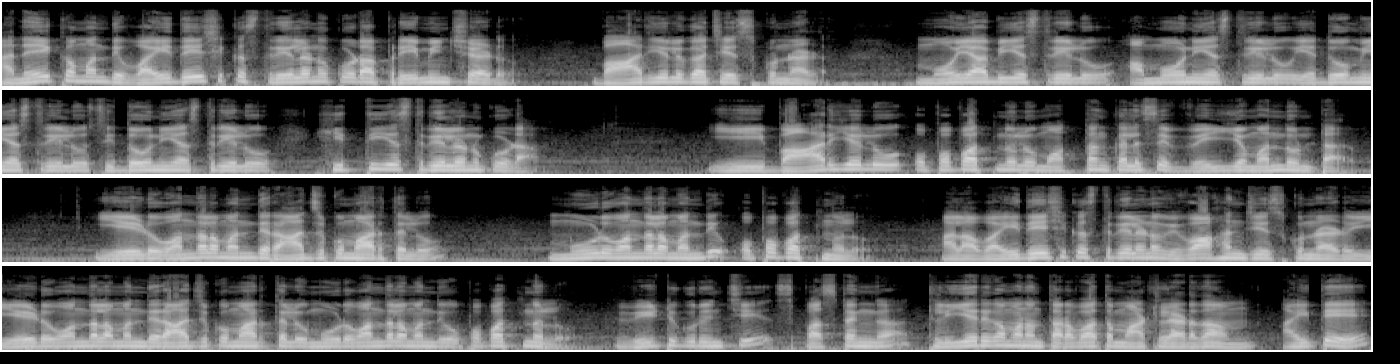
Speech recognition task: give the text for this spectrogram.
అనేక మంది వైదేశిక స్త్రీలను కూడా ప్రేమించాడు భార్యలుగా చేసుకున్నాడు. మోయాబియ స్త్రీలు అమ్మోనియ స్త్రీలు ఎదోమియ స్త్రీలు సిదోనియ స్త్రీలు హిత్తియ స్త్రీలను కూడా. ఈ భార్యలు ఉపపత్నులు మొత్తం కలిసి వెయ్యి మంది ఉంటారు. ఏడు వందల మంది రాజకుమార్తెలు మూడు వందల మంది ఉపపత్నులు. అలా వైదేశిక స్త్రీలను వివాహం చేసుకున్నాడు ఏడు వందల మంది రాజకుమార్తెలు మూడు వందల మంది ఉపపత్నులు. వీటి గురించి స్పష్టంగా క్లియర్గా మనం తర్వాత మాట్లాడదాం. అయితే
